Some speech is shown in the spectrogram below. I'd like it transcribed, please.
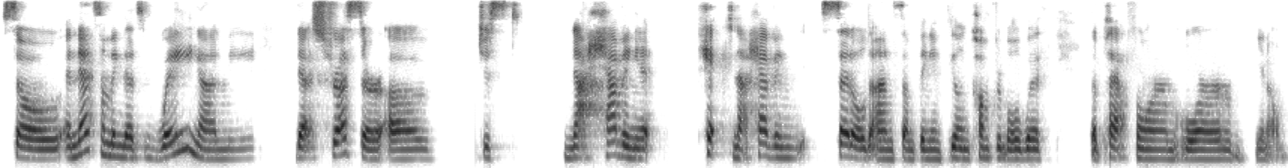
So, and that's something that's weighing on me, that stressor of just not having it picked, not having settled on something and feeling comfortable with the platform or, you know,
